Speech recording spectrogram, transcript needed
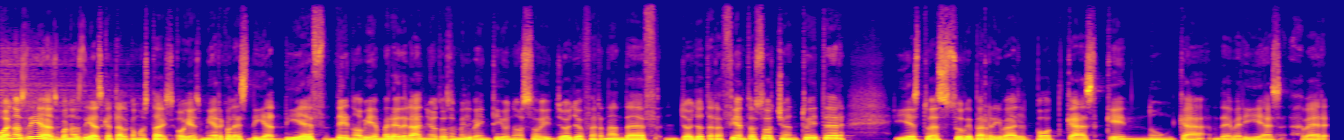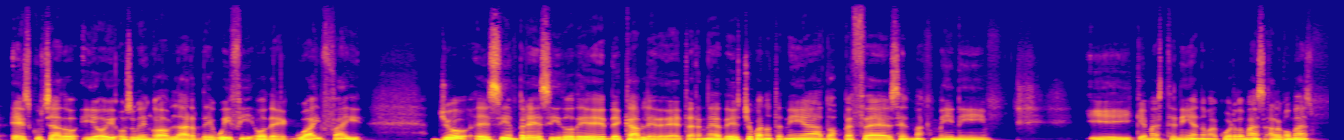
Buenos días, buenos días, ¿qué tal? ¿Cómo estáis? Hoy es miércoles, día 10 de noviembre del año 2021. Soy Jojo Fernández, Jojo308 en Twitter, y esto es Sube para arriba, el podcast que nunca deberías haber escuchado. Y hoy os vengo a hablar de Wi-Fi o de Wi-Fi. Yo eh, siempre he sido de, de, cable, de Ethernet. De hecho, cuando tenía dos PCs, el Mac Mini y ¿qué más tenía? No me acuerdo más. Algo más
